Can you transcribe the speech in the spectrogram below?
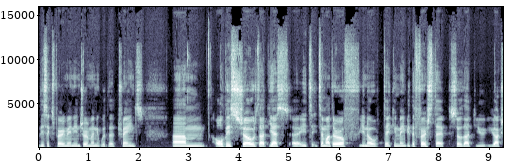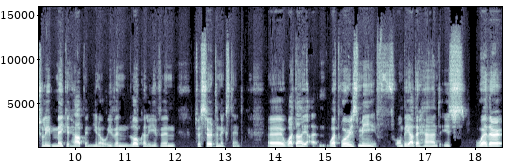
this experiment in Germany with the trains um, all this shows that yes, uh, it's it's a matter of you know taking maybe the first step so that you you actually make it happen. You know, even locally, even to a certain extent. Uh, what I what worries me, on the other hand, is whether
